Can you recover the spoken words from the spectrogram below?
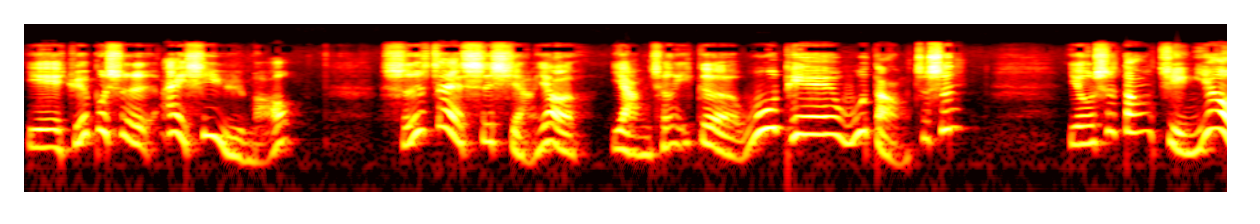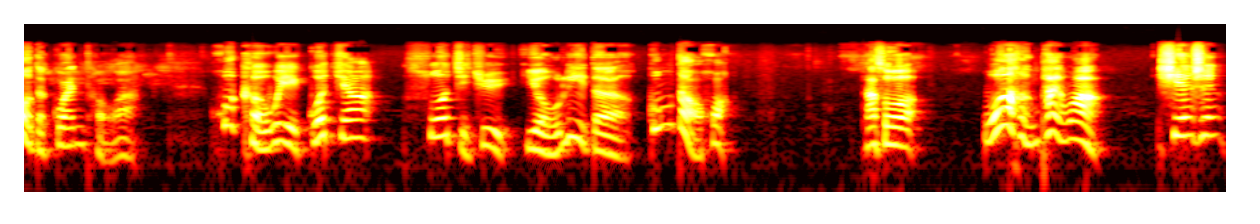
也绝不是爱惜羽毛，实在是想要养成一个无偏无党之身。有时当紧要的关头啊，或可为国家说几句有力的公道话。他说：“我很盼望先生，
